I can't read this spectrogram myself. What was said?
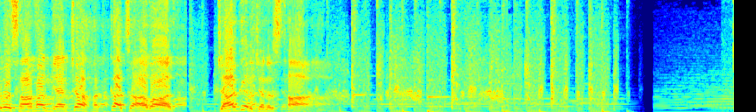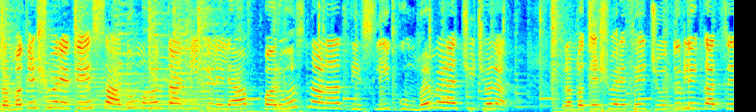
सर्वसामान्यांच्या हक्काचा आवाज जागर जनस्थान. त्र्यंबकेश्वर येथे साधू महंतांनी केलेल्या पर्वस्नानात दिसली कुंभमेळ्याची झलक. त्र्यंबकेश्वर येथे ज्योतिर्लिंगाचे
